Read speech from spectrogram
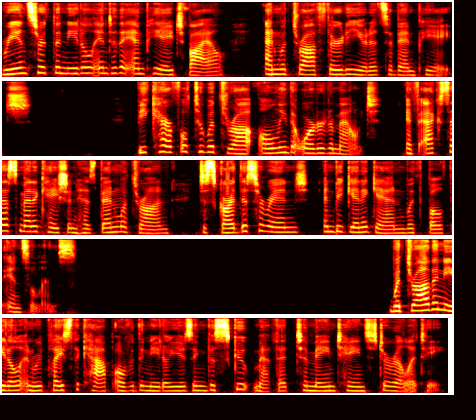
Reinsert the needle into the NPH vial and withdraw 30 units of NPH. Be careful to withdraw only the ordered amount. If excess medication has been withdrawn, discard the syringe and begin again with both insulins. Withdraw the needle and replace the cap over the needle using the scoop method to maintain sterility.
